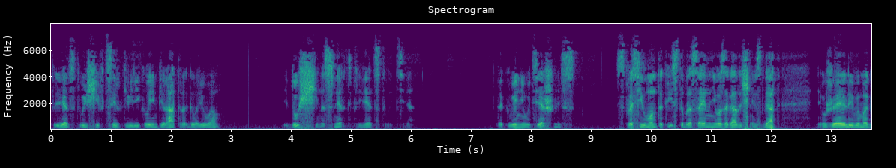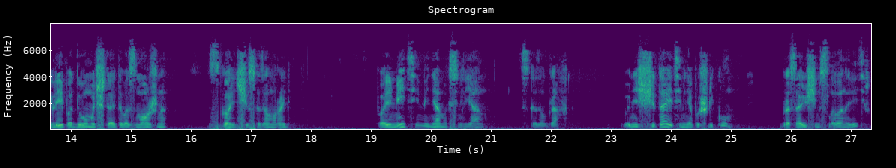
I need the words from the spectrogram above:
приветствующий в цирке великого императора, говорю вам, идущий на смерть приветствует тебя. — Так вы не утешились? — спросил Монте-Кристо, бросая на него загадочный взгляд. — Неужели вы могли подумать, что это возможно? —— с горечью сказал Морель. — Поймите меня, Максимилиан, — сказал граф. — Вы не считаете меня пошляком, бросающим слова на ветер?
